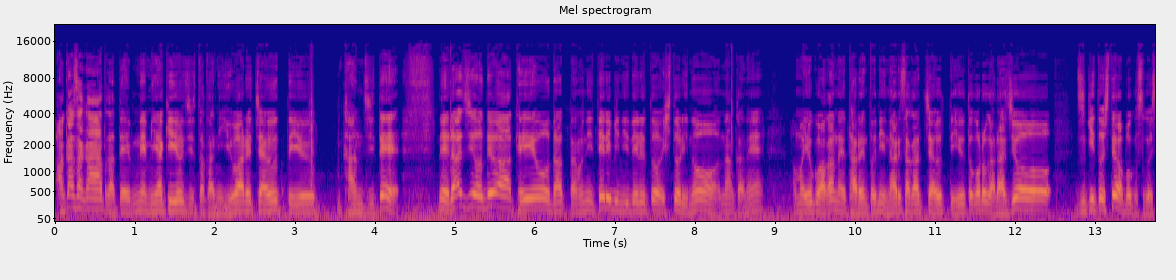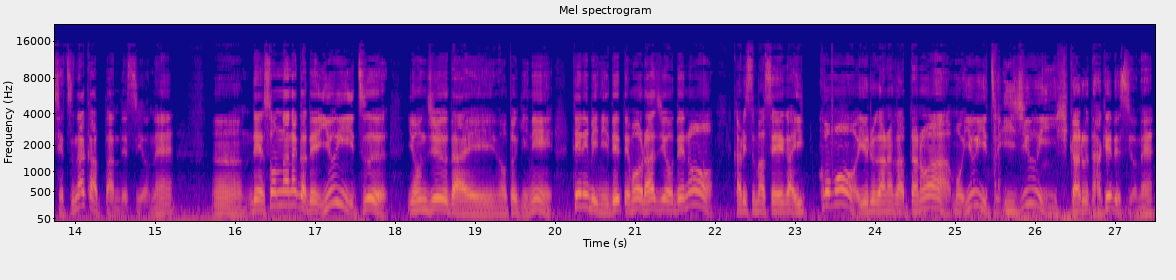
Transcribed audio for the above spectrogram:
赤坂とかってね、三宅裕二とかに言われちゃうっていう感じで、で、ラジオでは帝王だったのに、テレビに出ると一人の、なんかね、あんまよくわかんないタレントになり下がっちゃうっていうところが、ラジオ好きとしては僕すごい切なかったんですよね。うん。で、そんな中で唯一40代の時にテレビに出てもラジオでのカリスマ性が一個も揺るがなかったのはもう唯一伊集院光るだけですよね。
